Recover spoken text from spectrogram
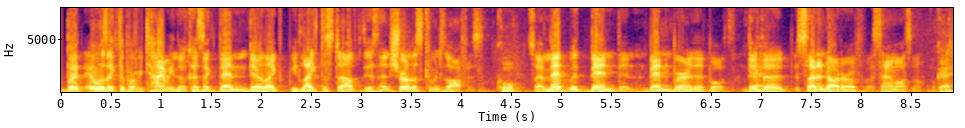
But it was like the perfect timing though, because like then they're like, we like the stuff. They said, sure, let's come into the office. Cool. So I met with Ben then, Ben and Bernadette both. They're Okay. the son and daughter of Sam Osmo. Okay.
